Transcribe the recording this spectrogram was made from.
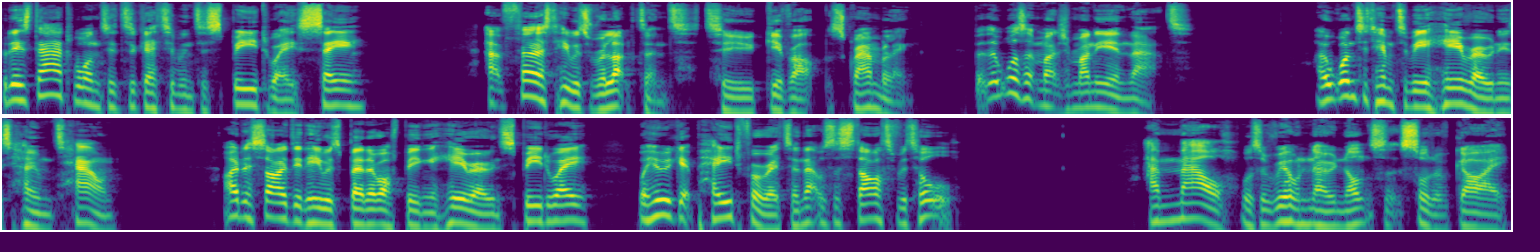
But his dad wanted to get him into speedway, saying, at first he was reluctant to give up scrambling, but there wasn't much money in that. I wanted him to be a hero in his hometown. I decided he was better off being a hero in Speedway, where he would get paid for it, and that was the start of it all. And Mal was a real no nonsense sort of guy.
